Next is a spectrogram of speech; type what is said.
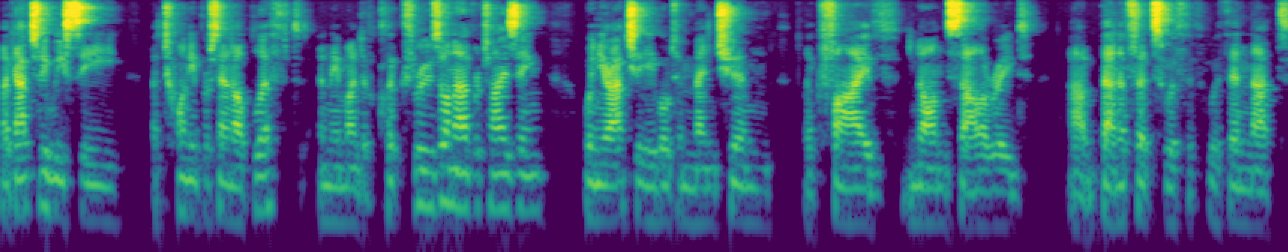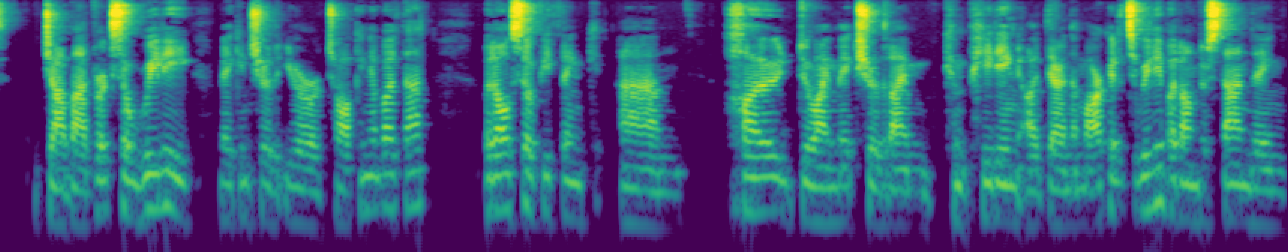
like actually, we see a 20% uplift in the amount of click throughs on advertising when you're actually able to mention like five non salaried uh, benefits with, within that job advert. So, really making sure that you're talking about that. But also, if you think, um, how do I make sure that I'm competing out there in the market? It's really about understanding.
